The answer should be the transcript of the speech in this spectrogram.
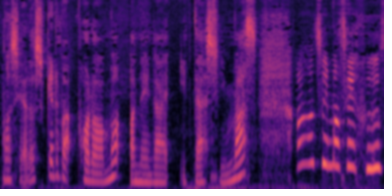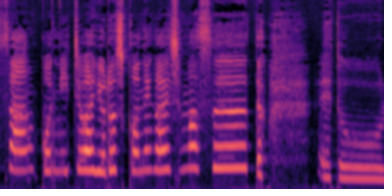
もしよろしければフォローもお願いいたします。あ、すいません、ふーさん、こんにちは。よろしくお願いします。えっ、と、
